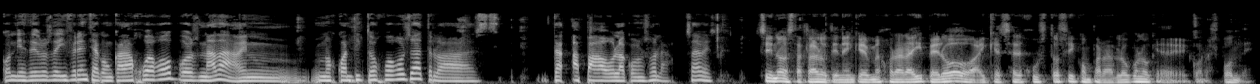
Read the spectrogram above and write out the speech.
con 10 euros de diferencia con cada juego, pues nada, en unos cuantitos juegos ya te lo has, te has pagado la consola, ¿sabes? Sí, no, está claro, tienen que mejorar ahí, pero hay que ser justos y compararlo con lo que corresponde.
